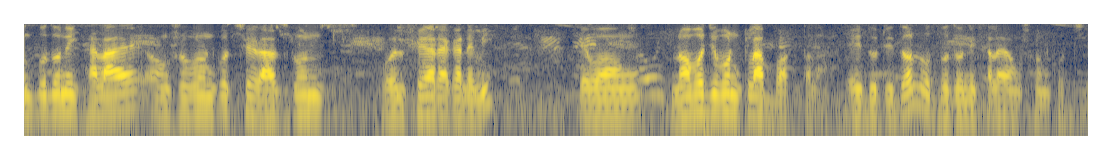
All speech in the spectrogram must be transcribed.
উদ্বোধনী খেলায় অংশগ্রহণ করছে রাজগঞ্জ ওয়েলফেয়ার একাডেমি। এবং নবজীবন ক্লাব বটতলা। এই দুটি দল উদ্বোধনী খেলায় অংশগ্রহণ করছে।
